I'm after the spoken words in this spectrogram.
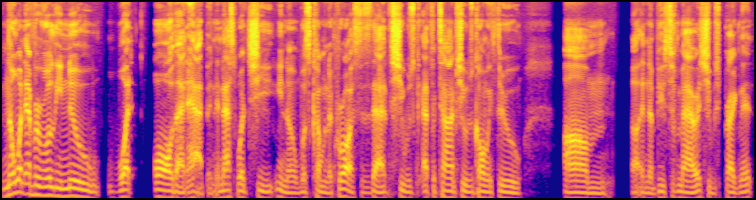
no one ever really knew what all that happened, and that's what she, you know, was coming across is that she was at the time she was going through um uh, an abusive marriage she was pregnant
